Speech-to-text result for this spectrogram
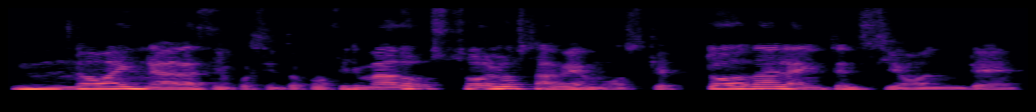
No hay nada 100% confirmado, solo sabemos que toda la intención de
